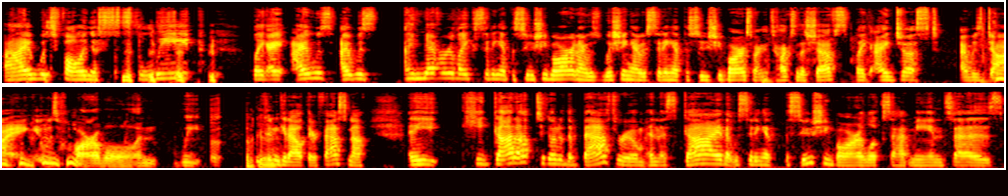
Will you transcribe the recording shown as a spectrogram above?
i was falling asleep like i i was i was i never like sitting at the sushi bar and i was wishing i was sitting at the sushi bar so i could talk to the chefs like i just i was dying it was horrible and we we couldn't get out there fast enough. And he he got up to go to the bathroom, and this guy that was sitting at the sushi bar looks at me and says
